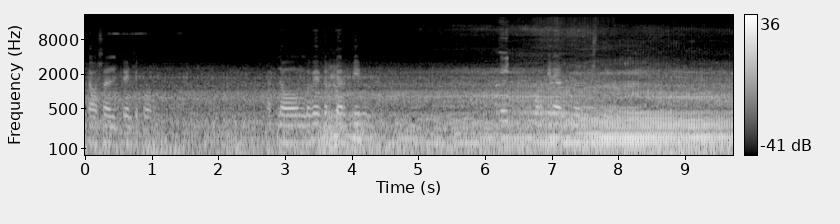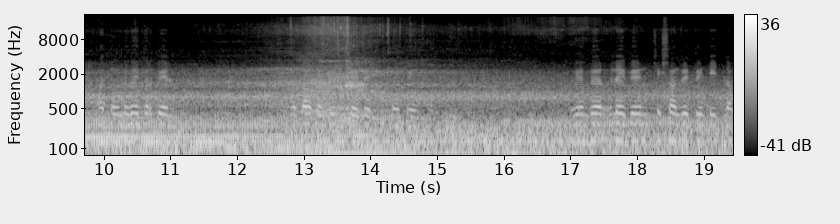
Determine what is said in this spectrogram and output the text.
1024. At noong November 13, 849 At noong November 12, 1027. November 11, 628 lang.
